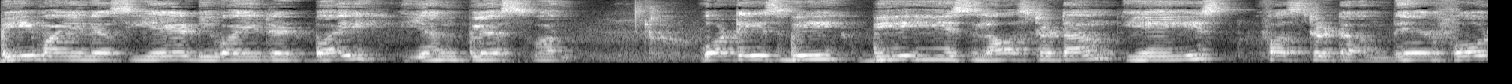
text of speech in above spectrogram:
b minus a divided by n plus 1. What is b? b is last term, a is first term. Therefore,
